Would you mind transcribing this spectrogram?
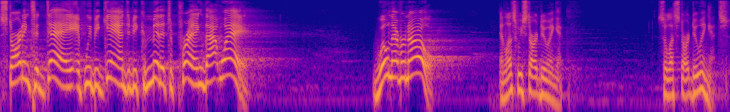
starting today if we began to be committed to praying that way? We'll never know unless we start doing it. So let's start doing it.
